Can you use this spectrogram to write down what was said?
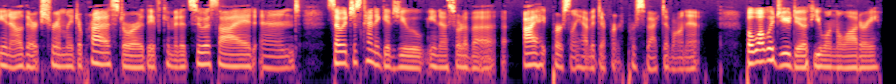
you know, they're extremely depressed or they've committed suicide and so it just kind of gives you, you know, sort of a I personally have a different perspective on it. But what would you do if you won the lottery?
